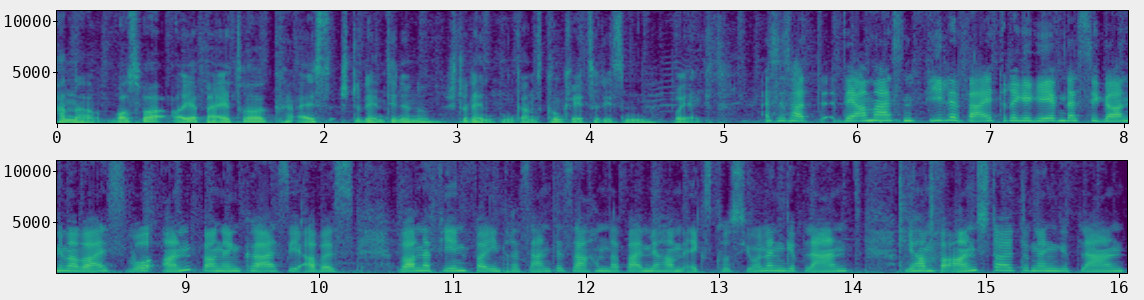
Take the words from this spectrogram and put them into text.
Hanna, was war euer Beitrag als Studentinnen und Studenten ganz konkret zu diesem Projekt? Also es hat dermaßen viele Beiträge gegeben, dass ich gar nicht mehr weiß, wo anfangen quasi. Aber es waren auf jeden Fall interessante Sachen dabei. Wir haben Exkursionen geplant, wir haben Veranstaltungen geplant,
